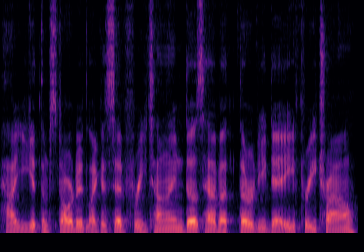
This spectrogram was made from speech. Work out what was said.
how you get them started. Like I said, Free Time does have a 30 day free trial,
